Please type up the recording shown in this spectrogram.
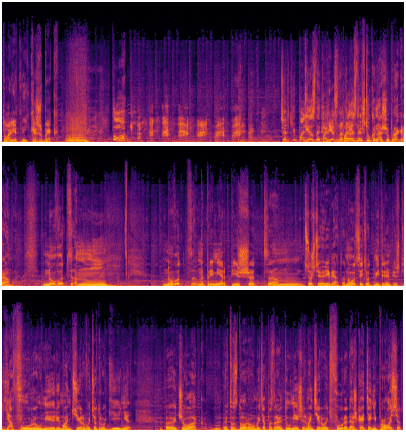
туалетный кэшбэк. Все-таки полезная, Полезно, да. полезная штука наша программа. Ну вот, м, Ну вот, например, пишет... эм, слушайте, ребята, ну вот эти вот Дмитрий пишет, я фуры умею ремонтировать, а другие нет. Э, чувак, это здорово, мы тебя поздравляем. Ты умеешь ремонтировать фуры, даже когда тебя не просят.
